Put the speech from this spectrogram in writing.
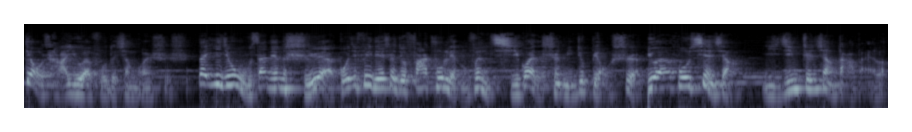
调查 UFO 的相关事实。在一九五三年的十月，国际飞碟社就发出两份奇怪的声明，就表示 UFO 现象已经真相大白了，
